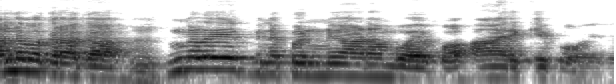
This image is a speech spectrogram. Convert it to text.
അല്ല ബക്രാക്ക നിങ്ങൾ പിന്നെ പെണ്ണ് കാണാൻ പോയപ്പോ ആരൊക്കെ പോയത്?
